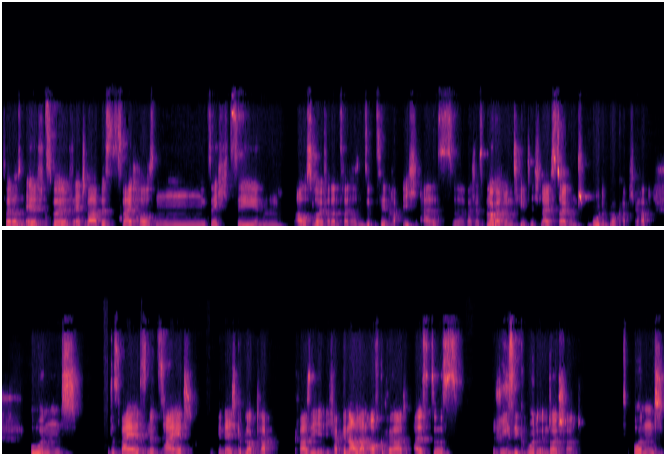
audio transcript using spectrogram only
2011, 12 etwa bis 2016 Ausläufer, dann 2017 habe ich als, äh, war ich als Bloggerin tätig, Lifestyle und Modeblog habe ich gehabt. Und das war ja jetzt eine Zeit, in der ich gebloggt habe, quasi, ich habe genau dann aufgehört, als das riesig wurde in Deutschland. Und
